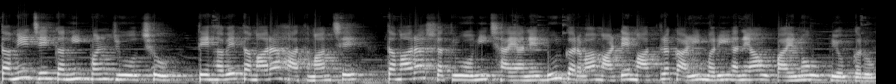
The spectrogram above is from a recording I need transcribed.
તમે જે કંઈ પણ જુઓ છો તે હવે તમારા હાથમાં છે. તમારા શત્રુઓની છાયાને દૂર કરવા માટે માત્ર કાળી મરી અને આ ઉપાયનો ઉપયોગ કરો.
